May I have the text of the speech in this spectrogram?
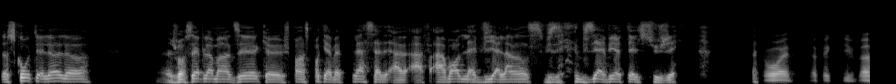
de ce côté-là, là, je vais simplement dire que je pense pas qu'il y avait de place à, avoir de la violence vis-à-vis un tel sujet. Oui, effectivement.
